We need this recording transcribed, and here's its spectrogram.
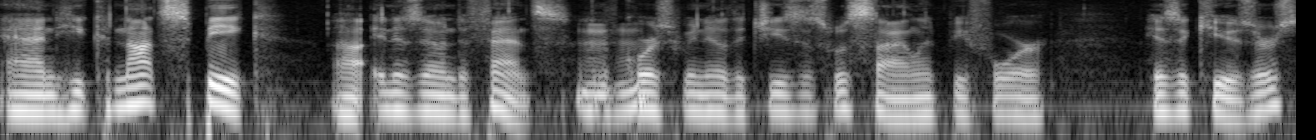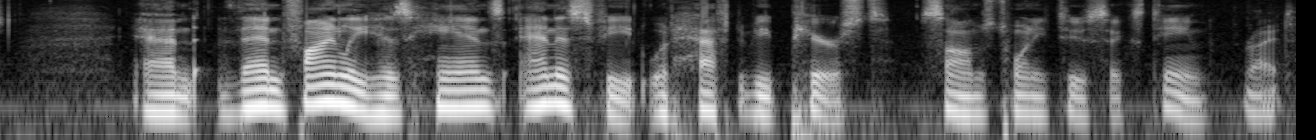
And he could not speak uh, in his own defense. And of course, we know that Jesus was silent before his accusers. And then finally, his hands and his feet would have to be pierced. Psalms 22:16. Right.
